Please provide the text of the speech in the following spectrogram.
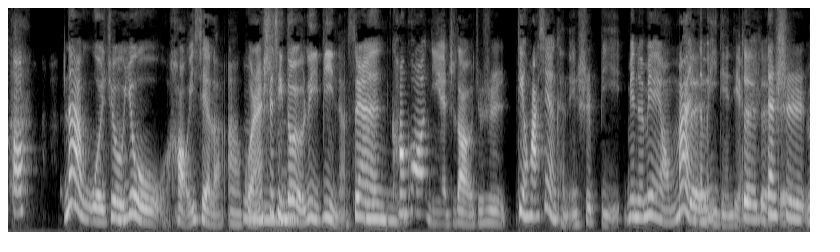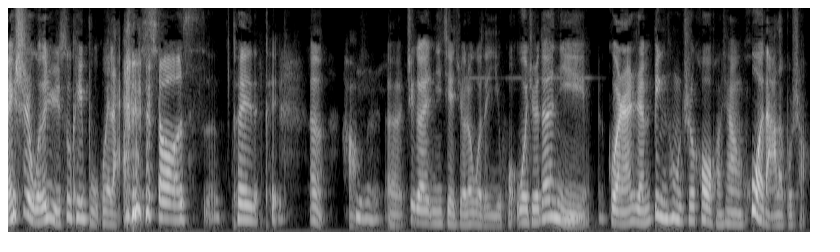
好。那我就又好一些了啊！果然事情都有利弊呢。虽然康康你也知道，就是电话线肯定是比面对面要慢那么一点点，对对。但是没事，我的语速可以补回来。笑死，可以的，可以的。嗯，好，呃，这个你解决了我的疑惑。我觉得你果然人病痛之后好像豁达了不少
